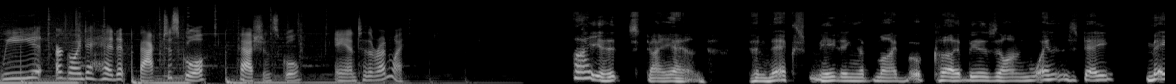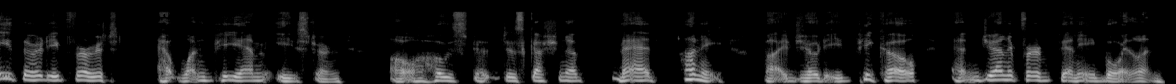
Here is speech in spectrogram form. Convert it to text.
we are going to head back to school, fashion school, and to the runway. Hi, it's Diane. The next meeting of my book club is on Wednesday, May 31st at 1 p.m. Eastern. I'll host a discussion of Mad Honey by Jodi Picoult and Jennifer Finney Boylan,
